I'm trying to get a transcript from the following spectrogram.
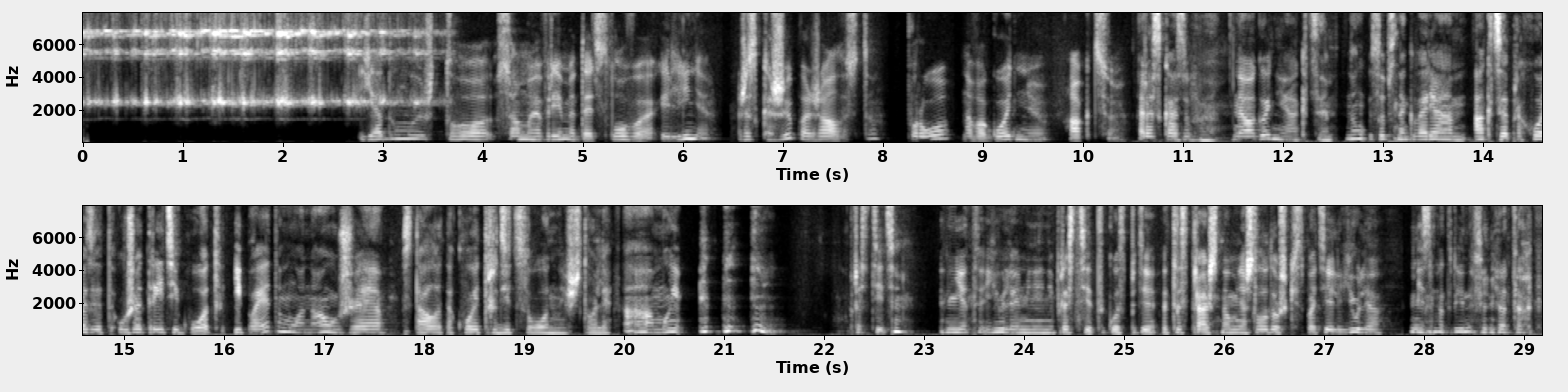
Я думаю, что самое время дать слово Элине. Расскажи, пожалуйста, про новогоднюю акцию. Рассказываю. Новогодняя акция. Ну, собственно говоря, акция проходит уже третий год, и поэтому она уже стала такой традиционной, что ли. А мы... Простите. Нет, Юля меня не простит. Господи, это страшно. У меня аж ладошки спотели. Юля, не смотри на меня так.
